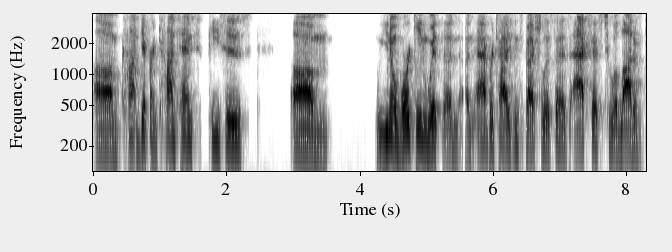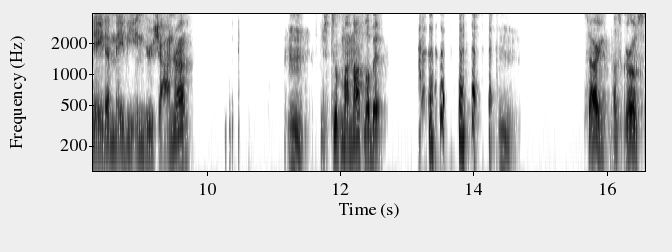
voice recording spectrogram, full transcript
um, con- different content pieces, um, you know, working with an, an advertising specialist that has access to a lot of data, maybe in your genre. Mm, just threw up my mouth a little bit. mm. Sorry, that's gross.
